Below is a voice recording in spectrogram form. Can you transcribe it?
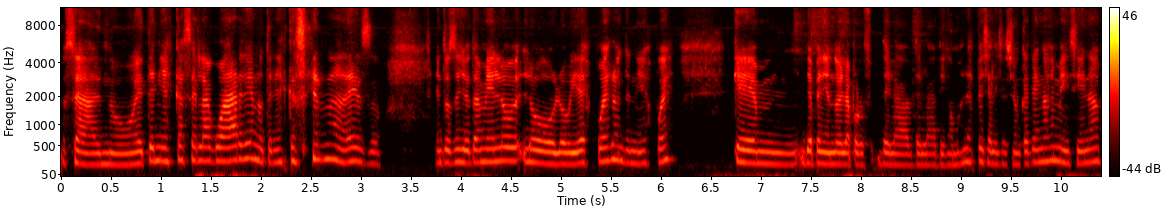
O sea, no tenías que hacer la guardia, no tenías que hacer nada de eso. Entonces yo también lo, lo, lo vi después, lo entendí después, que mm, dependiendo de la, de, la, de la, digamos, la especialización que tengas en medicina,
